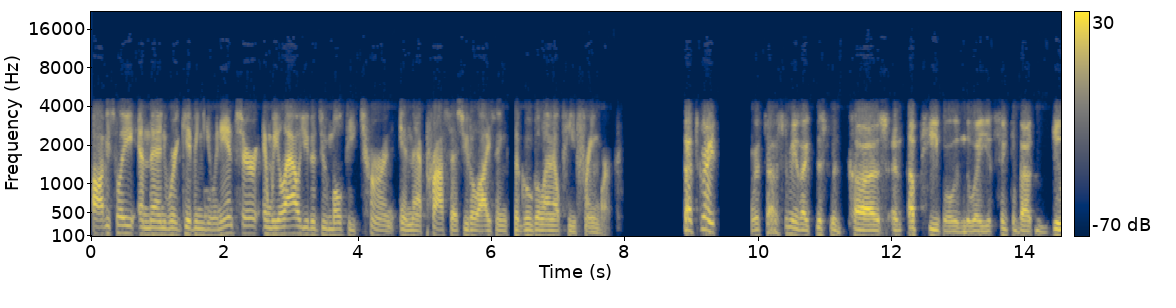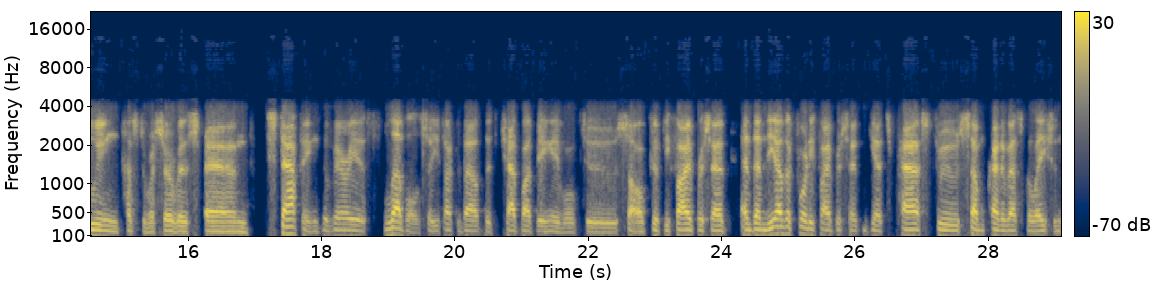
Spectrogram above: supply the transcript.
obviously, and then we're giving you an answer, and we allow you to do multi turn in that process utilizing the Google NLP framework. That's great. It sounds to me like this would cause an upheaval in the way you think about doing customer service and staffing the various levels. So you talked about the chatbot being able to solve 55%, and then the other 45% gets passed through some kind of escalation,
